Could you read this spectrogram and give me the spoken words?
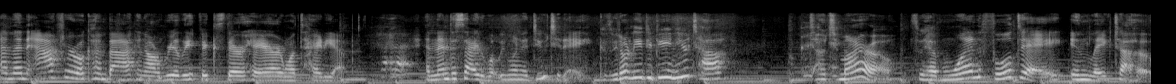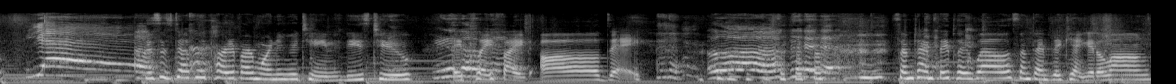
And then after we'll come back and I'll really fix their hair and we'll tidy up. And then decide what we want to do today. Because we don't need to be in Utah till tomorrow. So we have one full day in Lake Tahoe. Yeah. This is definitely part of our morning routine. These two, they play fight all day. Sometimes they play well, sometimes they can't get along.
